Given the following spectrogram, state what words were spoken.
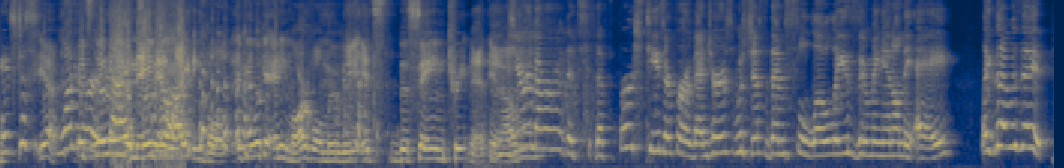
It's just Yeah, one it's word, literally guys. the name and a lightning bolt. If you look at any Marvel movie, it's the same treatment, you know? Do you remember the t- the first teaser for Avengers was just them slowly zooming in on the A? Like that was it.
